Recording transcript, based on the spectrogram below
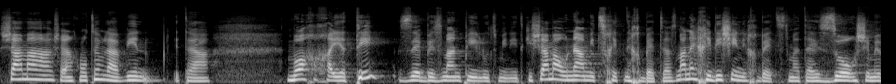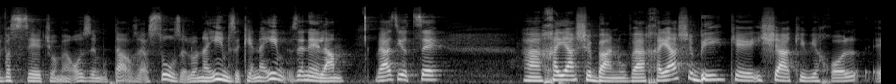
שמה, כשאנחנו רוצים להבין את ה... המוח החייתי זה בזמן פעילות מינית, כי שם העונה המצחית נחבאת, זה הזמן היחידי שהיא נחבאת, זאת אומרת האזור שמווסת, שאומר, או זה מותר, זה אסור, זה לא נעים, זה כן נעים, זה נעלם, ואז יוצא החיה שבנו, והחיה שבי כאישה כביכול, אה,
